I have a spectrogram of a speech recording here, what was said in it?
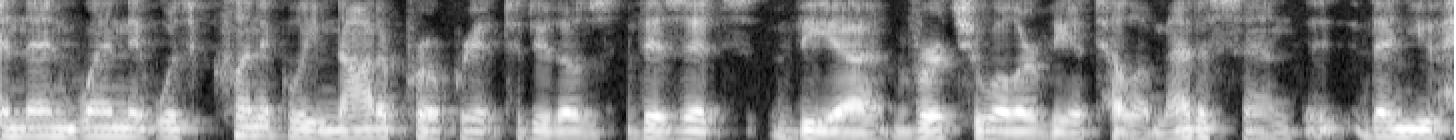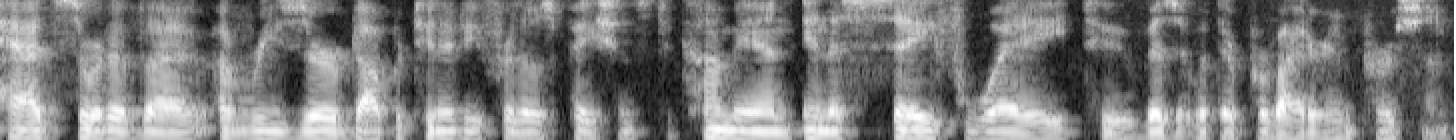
And then when it was clinically not appropriate to do those visits via virtual or via telemedicine, then you had sort of a, a, reserved opportunity for those patients to come in in a safe way to visit with their provider in person.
